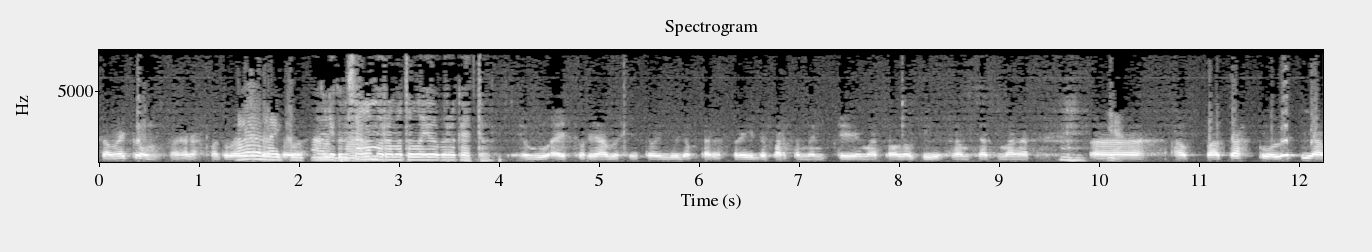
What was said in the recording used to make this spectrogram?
Assalamualaikum warahmatullahi wabarakatuh. Waalaikumsalam. Warahmatullahi wabarakatuh. Ibu Aisyah Besito, Ibu Dokter Sri, Departemen Dermatologi. Salam sehat semangat. Hmm. Eh, Apakah kulit yang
